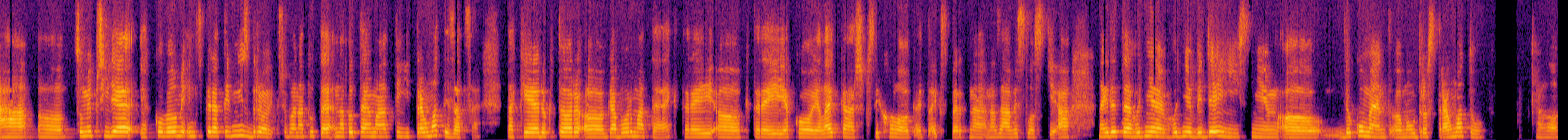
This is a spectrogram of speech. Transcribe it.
A uh, co mi přijde jako velmi inspirativní zdroj třeba na, tu te, na to téma té traumatizace, tak je doktor uh, Gabor Mate, který, uh, který jako je lékař, psycholog, je to expert na, na závislosti a najdete hodně, hodně videí s ním, uh, dokument uh, Moudrost traumatu, uh,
